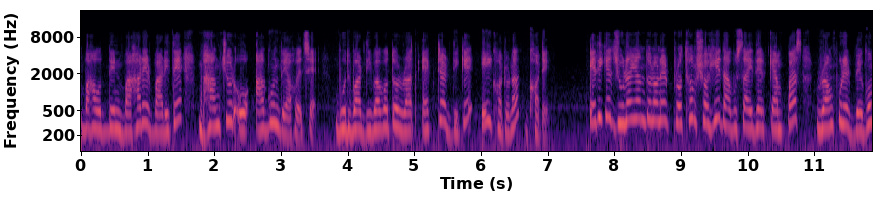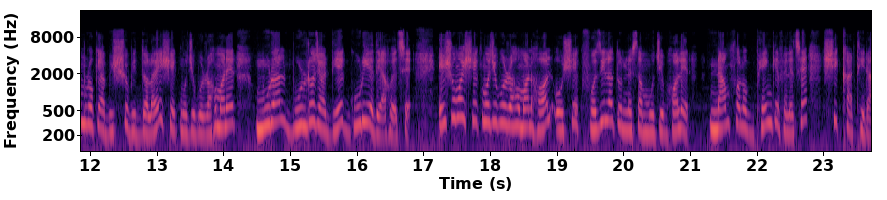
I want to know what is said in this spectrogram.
বাহাউদ্দিন বাহারের বাড়িতে ভাঙচুর ও আগুন দেওয়া হয়েছে। বুধবার দিবাগত রাত একটার দিকে এই ঘটনা ঘটে। এদিকে জুলাই আন্দোলনের প্রথম শহীদ আবু সাইদের ক্যাম্পাস রংপুরের বেগম রোকেয়া বিশ্ববিদ্যালয়ে শেখ মুজিবুর রহমানের মুরাল বুলডোজার দিয়ে গুড়িয়ে দেওয়া হয়েছে। এ সময় শেখ মুজিবুর রহমান হল ও শেখ ফজিলাতুন্নেসা মুজিব হলের নাম ফলক ভেঙে ফেলেছে শিক্ষার্থীরা।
